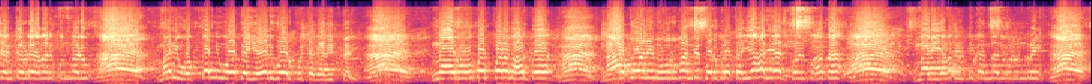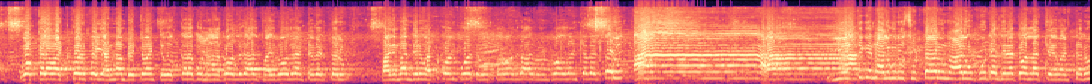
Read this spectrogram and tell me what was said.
శంకరుడు ఏమనుకున్నాడు? మరి ఒక్కరిని పోతే ఏది కోరుకుంటే గదిత్తది నా రూపం పరమార్త నాతోని నూరు మంది కొడుకుల తయారు చేసుకొని పోతా. మరి ఎవరింటికన్నా చూడుండ్రి? ఒక్కల పట్టుకొని పోయి అన్నం పెట్టమంటే ఒక్కలకు నాలుగు రోజులు కాదు పది రోజులు అంటే పెడతారు. పది మందిని పట్టుకొని పోతే ఒక్క రోజు కాదు రెండు రోజులు అంటే పెడతారు. ఇంటికి నలుగురు చుట్టాలు నాలుగు పూటలు తినేటోళ్ళు ఏమంటారు?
